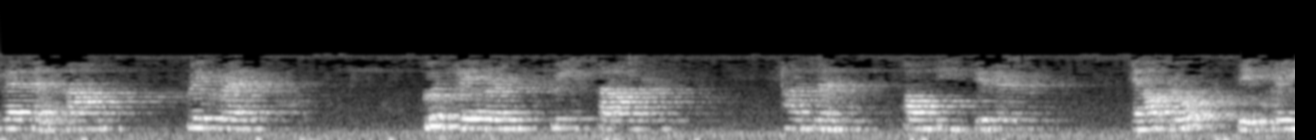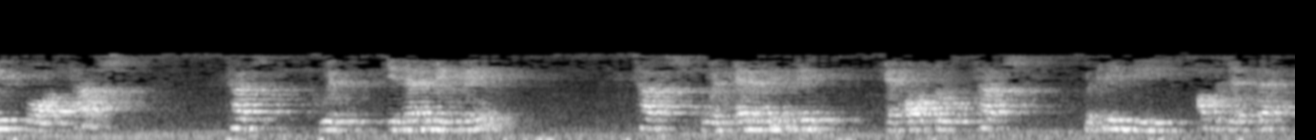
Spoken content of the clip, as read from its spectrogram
pleasant sound, fragrance, good flavor, sweet, sour, pungent, salty, bitter, and also they crave for touch, touch with inanimate things, touch with animate things, and also touch between the opposite sex.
